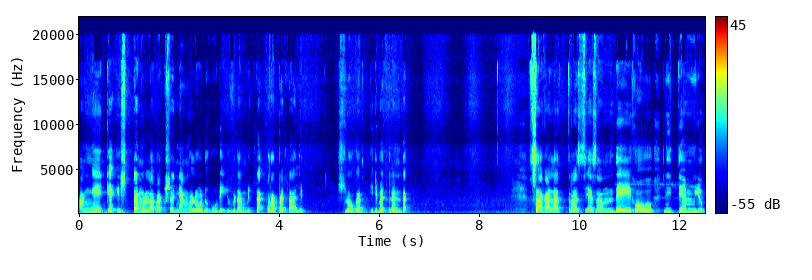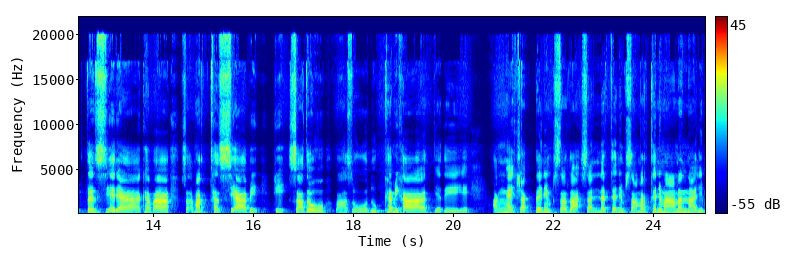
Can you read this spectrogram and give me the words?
അങ്ങേക്ക് ഇഷ്ടമുള്ള പക്ഷം ഞങ്ങളോടുകൂടി ഇവിടം വിട്ട് പുറപ്പെട്ടാലും. ശ്ലോകം ഇരുപത്തിരണ്ട്. സകളത്രസ്യ സന്ദേഹോ നിത്യം യുക്തസ്യ രാഘവ സമർത്ഥസ്യാപി ഹി സദോ വാസോ ദുഃഖമിഹാദ്യതേ. അങ്ങ് ശക്തനും സദാ സന്നദ്ധനും സമർത്ഥനുമാണെന്നാലും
